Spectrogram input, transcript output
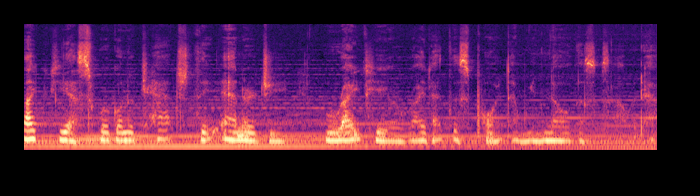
Like, yes, we're going to catch the energy right here, right at this point, and we know this is how it happens.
